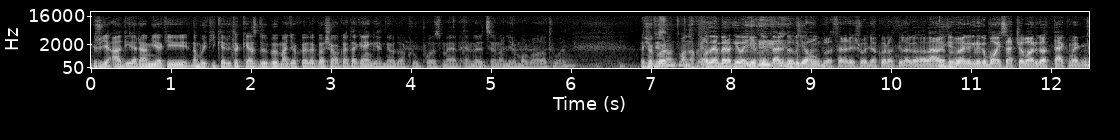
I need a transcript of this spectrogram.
és ugye Adil Rami, aki nem úgy kikerült a kezdőből, már gyakorlatilag be se akarták engedni oda a klubhoz, mert, mert egyszerűen annyira maga alatt volt. És Hát akkor, viszont vannak olyan Az ember, aki egyébként állítólag ugye a hangulatfelelős volt gyakorlatilag a válogatottban, meg a bajszát csavargatták meg.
